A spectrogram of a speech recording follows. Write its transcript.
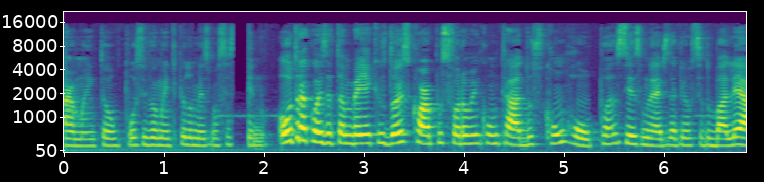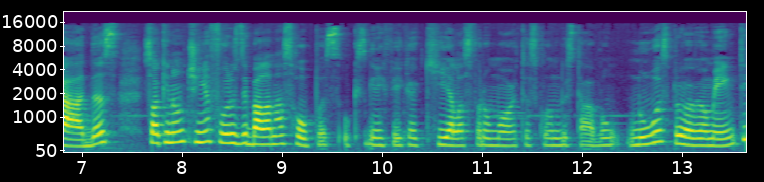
arma, então possivelmente pelo mesmo assassino. Outra coisa também é que os dois corpos foram encontrados com roupas e as mulheres haviam sido baleadas, só que não tinha furos de bala nas roupas, o que significa que elas foram mortas quando estavam nuas, provavelmente.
